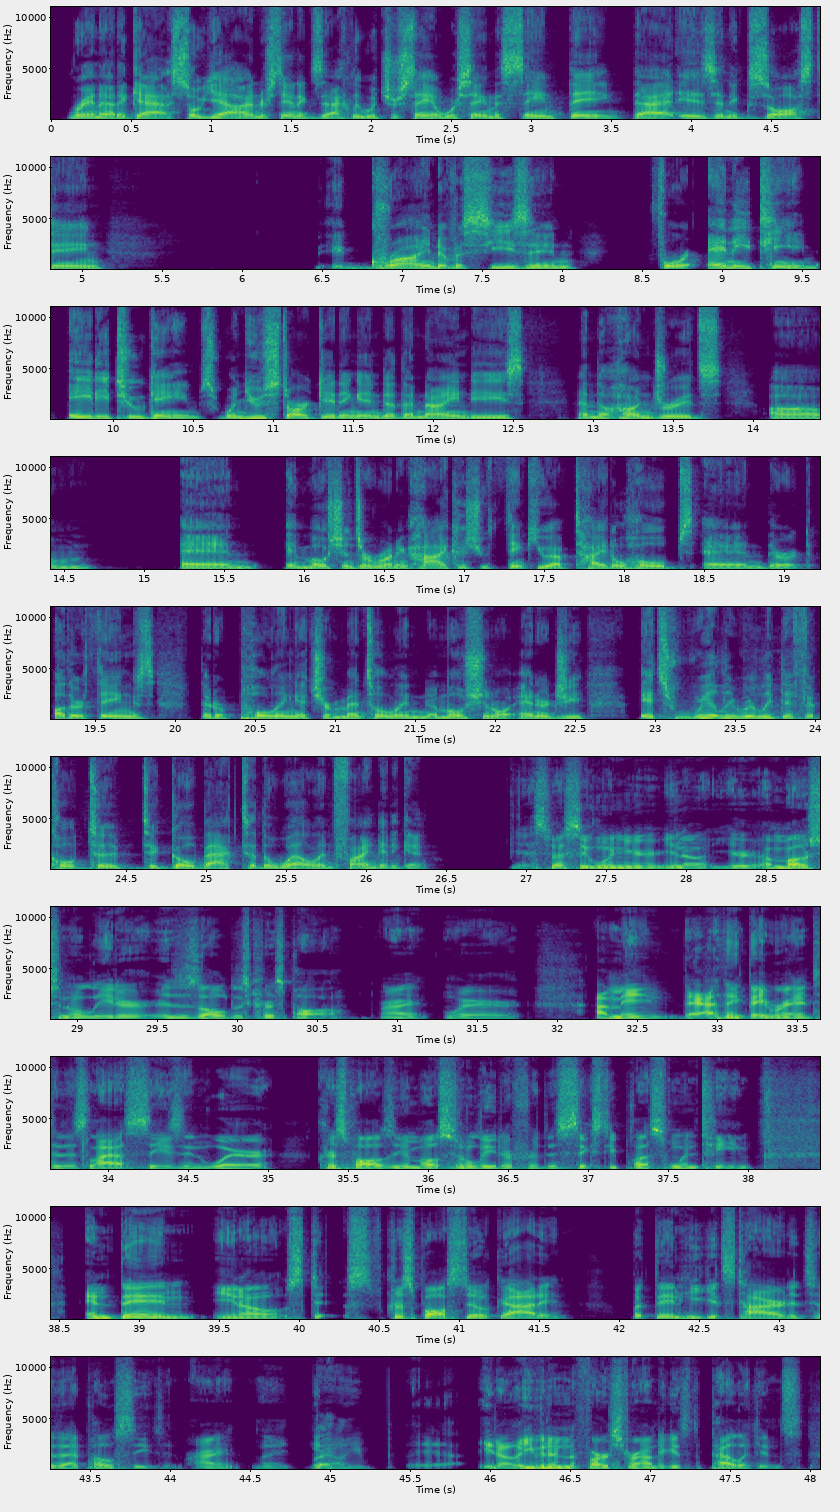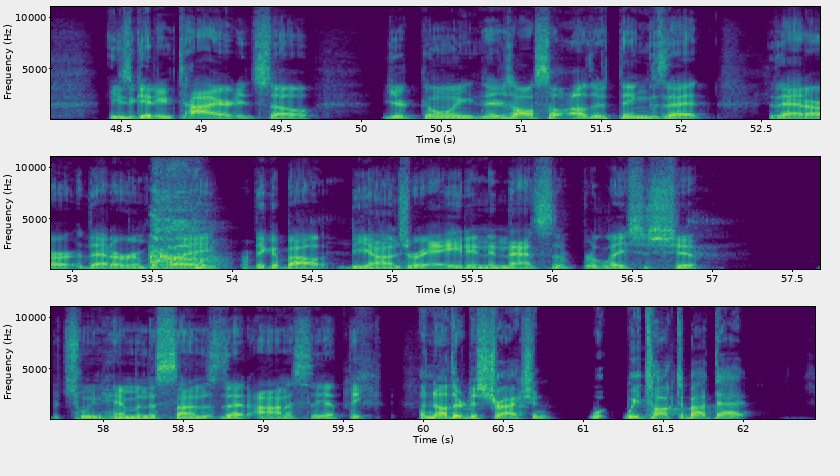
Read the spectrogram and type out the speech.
ran out of gas. So yeah, I understand exactly what you're saying. We're saying the same thing. That is an exhausting eh, grind of a season for any team. 82 games. When you start getting into the 90s and the hundreds, um, and emotions are running high because you think you have title hopes and there are other things that are pulling at your mental and emotional energy it's really really difficult to to go back to the well and find it again Yeah, especially when you're, you know, your emotional leader is as old as Chris Paul, right? Where, I mean, they, I think they ran into this last season where Chris Paul is the emotional leader for this 60 plus win team. And then, you know, st- Chris Paul still got it, but then he gets tired into that postseason, right? Like, you Right. know, you, you know, even in the first round against the Pelicans, he's getting tired. And so you're going, there's also other things that, that are that are in play. Think about DeAndre Ayton, and that's the relationship between him and the Suns that honestly I think another distraction we talked about that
